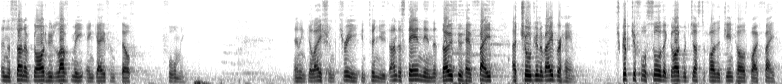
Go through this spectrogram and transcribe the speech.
in the Son of God who loved me and gave himself for me." And in Galatians 3 he continues, "Understand then that those who have faith are children of Abraham. Scripture foresaw that God would justify the Gentiles by faith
